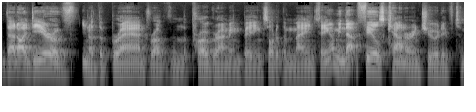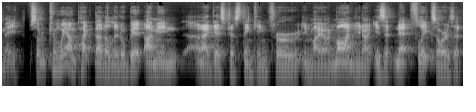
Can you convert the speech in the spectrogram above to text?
that idea of, you know, the brand rather than the programming being sort of the main thing. I mean, that feels counterintuitive to me. Sort of, can we unpack that a little bit? I mean, and I guess just thinking through in my own mind, you know, is it Netflix or is it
